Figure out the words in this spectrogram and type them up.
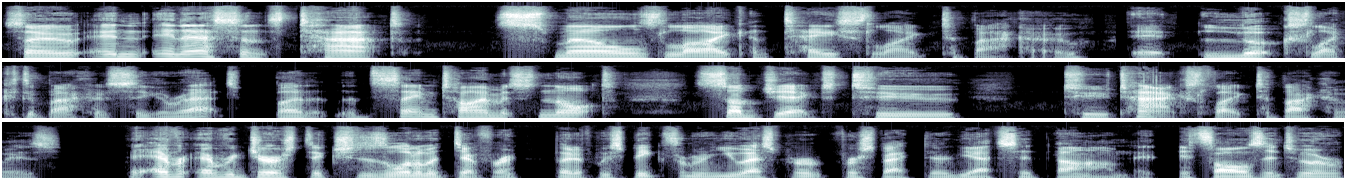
So, in, in essence, TAAT smells like and tastes like tobacco. It looks like a tobacco cigarette, but at the same time, it's not subject to to tax like tobacco is. Every every jurisdiction is a little bit different, but if we speak from a U.S. Per- perspective, yes, it um it, it falls into a,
